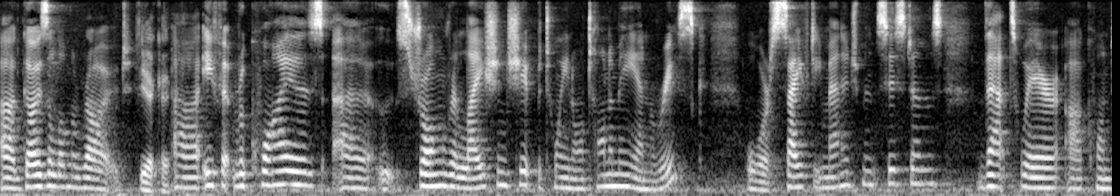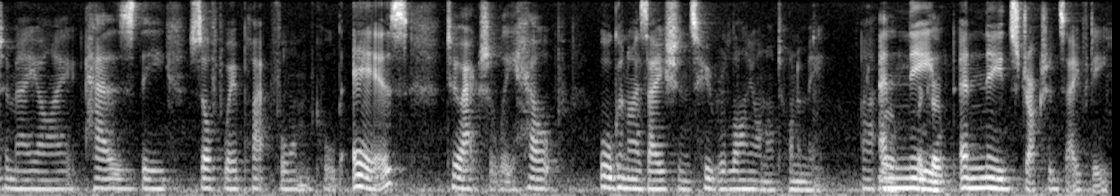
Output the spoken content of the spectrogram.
uh, goes along a road. Yeah. Okay. Uh, if it requires a strong relationship between autonomy and risk or safety management systems, that's where our Quantum AI has the software platform called AIRS to actually help organisations who rely on autonomy uh, and Oh, need okay. and need structured safety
